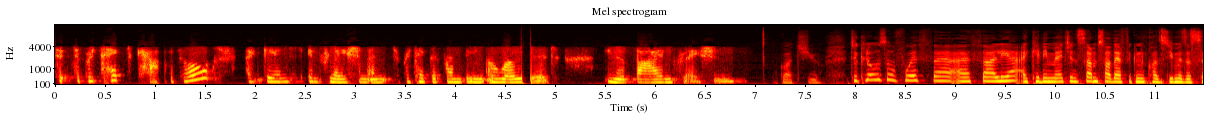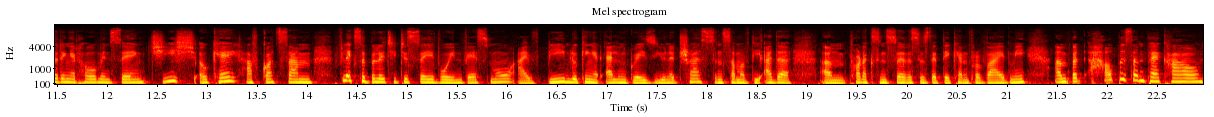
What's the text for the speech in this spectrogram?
to, to protect capital against inflation and to protect it from being eroded, you know, by inflation. Got you. To close off with, uh, uh, Thalia, I can imagine some South African consumers are sitting at home and saying, geesh, okay, I've got some flexibility to save or invest more. I've been looking at Allan Gray's unit trusts and some of the other um, products and services that they can provide me. Um, but help us unpack how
